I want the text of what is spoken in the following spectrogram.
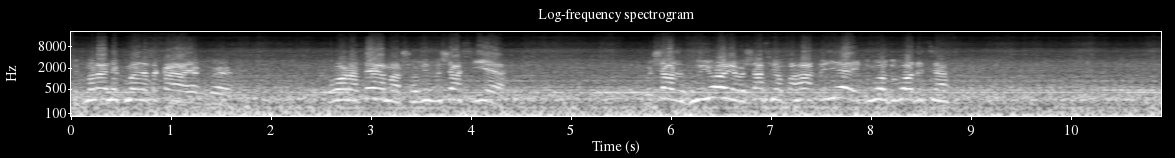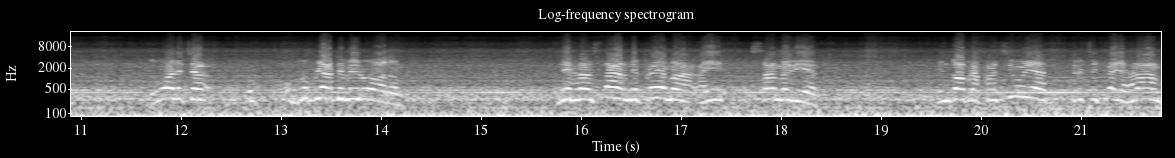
Підмаренник в мене така якби хвора тема, що він весь час є. Весь час в гнойові, весь час його багато є і тому доводиться доводиться обробляти вейроном. Не Грандстар, не Прима, а і саме він. Він добре працює, 35 грам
